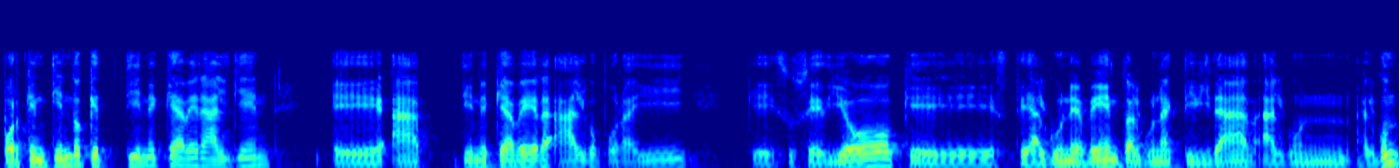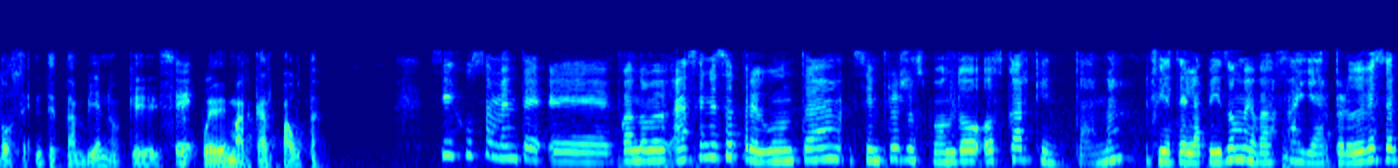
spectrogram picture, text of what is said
porque entiendo que tiene que haber alguien, eh, tiene que haber algo por ahí que sucedió, que este, algún evento, alguna actividad, algún, algún docente también, ¿no? Que, puede marcar pauta. Sí, justamente, cuando me hacen esa pregunta, siempre respondo Oscar Quintana. Fíjate, el apellido me va a fallar, pero debe ser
